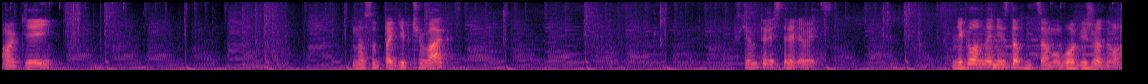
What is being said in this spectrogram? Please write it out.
Окей. У нас тут погиб чувак. С кем он перестреливается? Мне главное не сдохнуть самому. Во, вижу одного.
